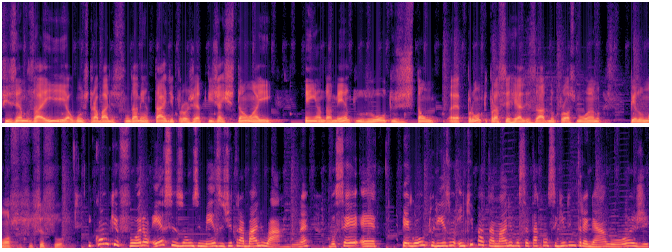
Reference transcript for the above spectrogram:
Fizemos aí alguns trabalhos fundamentais de projeto que já estão aí em andamento, os outros estão é, prontos para ser realizados no próximo ano pelo nosso sucessor. E como que foram esses 11 meses de trabalho árduo, né? Você é, pegou o turismo, em que patamar e você está conseguindo entregá-lo hoje?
